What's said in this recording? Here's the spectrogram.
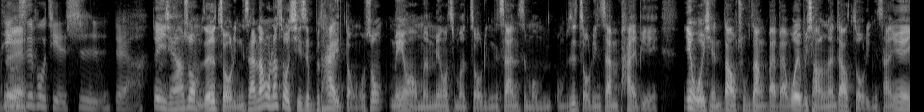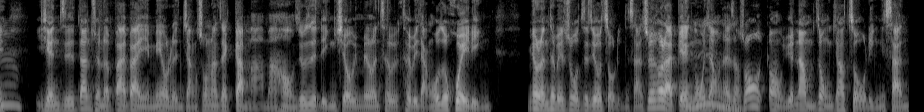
听师傅解释，对啊。对，以前他说我们这是走灵山，然后我那时候其实不太懂。我说没有，我们没有什么走灵山，什么我们我们是走灵山派别。因为我以前到处张拜拜，我也不晓得那叫走灵山，因为以前只是单纯的拜拜，也没有人讲说那在干嘛嘛，哈，就是灵修，也没有人特别特别讲，或者会灵，没有人特别说这就走灵山。所以后来别人跟我讲，我才知道说哦哦，原来我们这种叫走灵山。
